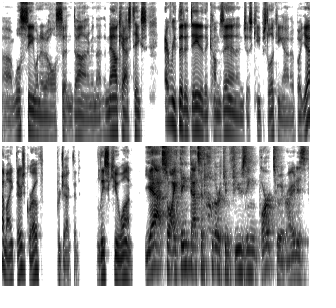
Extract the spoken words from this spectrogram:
Uh, we'll see when it all said and done. I mean, the, the nowcast takes every bit of data that comes in and just keeps looking at it. But yeah, Mike, there's growth projected at least Q1. Yeah, so I think that's another confusing part to it, right? Is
